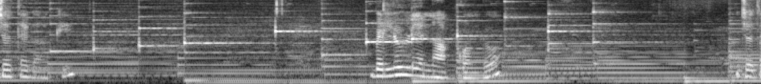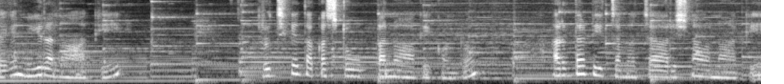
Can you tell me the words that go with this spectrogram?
ಜೊತೆಗೆ ಹಾಕಿ ಬೆಳ್ಳುಳ್ಳಿಯನ್ನು ಹಾಕ್ಕೊಂಡು ಜೊತೆಗೆ ನೀರನ್ನು ಹಾಕಿ ರುಚಿಗೆ ತಕ್ಕಷ್ಟು ಉಪ್ಪನ್ನು ಹಾಕಿಕೊಂಡು ಅರ್ಧ ಟೀ ಚಮಚ ಅರಿಶಿನವನ್ನು ಹಾಕಿ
